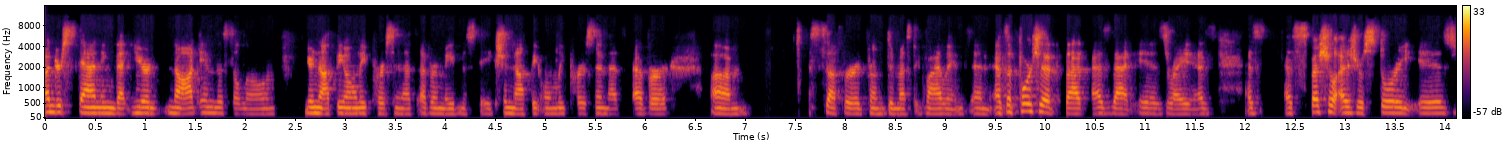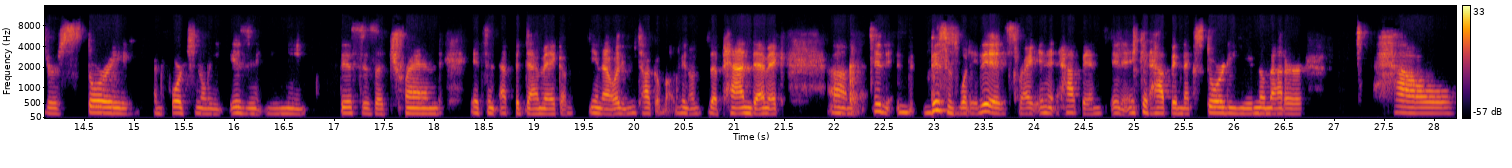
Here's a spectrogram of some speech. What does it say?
understanding that you're not in this alone. You're not the only person that's ever made mistakes. You're not the only person that's ever um, suffered from domestic violence. And as unfortunate that as that is right as as as special as your story is your story unfortunately isn't unique. This is a trend. It's an epidemic you know you talk about you know the pandemic. Um, it, this is what it is right? And it happens. And it could happen next door to you no matter how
